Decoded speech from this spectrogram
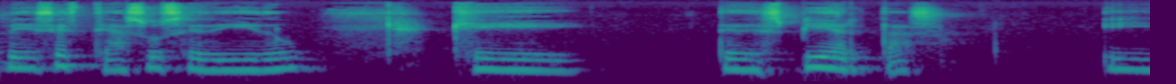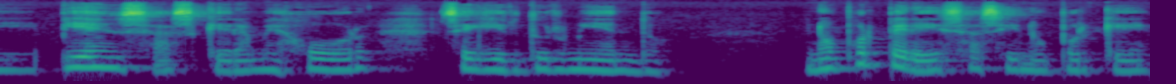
veces te ha sucedido que te despiertas y piensas que era mejor seguir durmiendo? No por pereza, sino porque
